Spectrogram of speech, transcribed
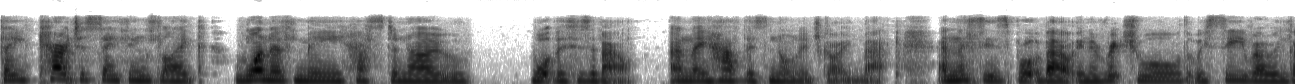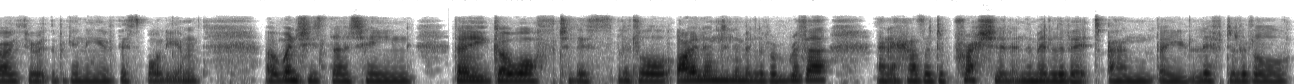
the characters say things like one of me has to know what this is about and they have this knowledge going back. And this is brought about in a ritual that we see rowan go through at the beginning of this volume. Uh, when she's 13 they go off to this little island in the middle of a river and it has a depression in the middle of it and they lift a little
